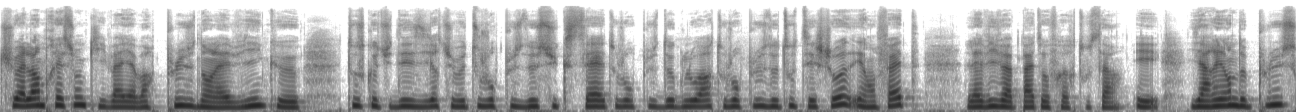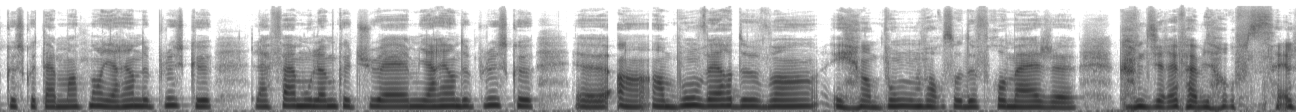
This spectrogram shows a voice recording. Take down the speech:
tu as l'impression qu'il va y avoir plus dans la vie, que tout ce que tu désires, tu veux toujours plus de succès, toujours plus de gloire, toujours plus de toutes ces choses. Et en fait, la vie va pas t'offrir tout ça. Et il y a rien de plus que ce que tu as maintenant. Il y a rien de plus que la femme ou l'homme que tu aimes. Il y a rien de plus que euh, un, bon verre de vin et un bon morceau de fromage, euh, comme dirait Fabien Roussel.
